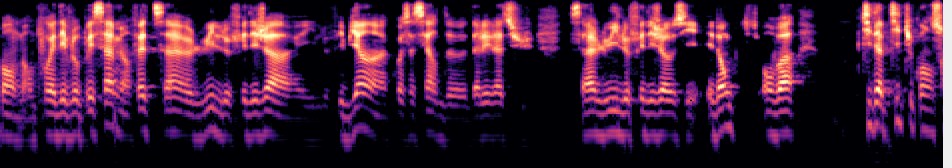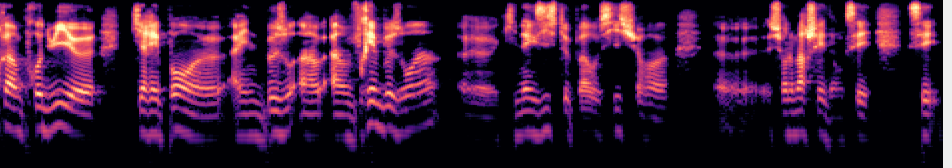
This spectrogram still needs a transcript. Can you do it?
bon, on pourrait développer ça, mais en fait, ça, lui, il le fait déjà. Il le fait bien. À quoi ça sert d'aller là-dessus? Ça, lui, il le fait déjà aussi. Et donc, on va petit à petit, tu construis un produit euh, qui répond euh, à une besoin, un, un vrai besoin euh, qui n'existe pas aussi sur sur le marché. Donc, c'est c'est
